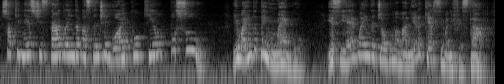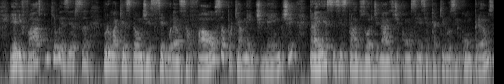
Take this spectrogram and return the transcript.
só que neste estado ainda bastante egóico que eu possuo. Eu ainda tenho um ego, esse ego ainda de alguma maneira quer se manifestar. Ele faz com que eu exerça por uma questão de segurança falsa, porque a mente mente, para esses estados ordinários de consciência que aqui nos encontramos,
